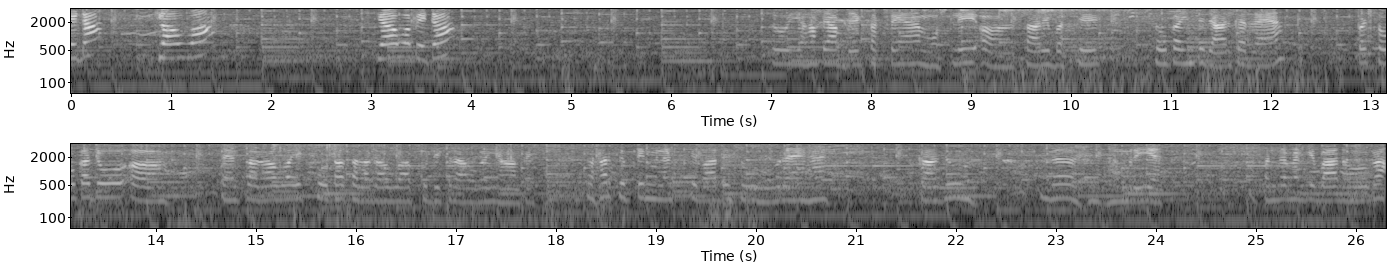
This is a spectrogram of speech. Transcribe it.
बेटा? क्या हुआ? क्या हुआ बेटा? सो so, यहाँ पे आप देख सकते हैं मोस्टली सारे बच्चे शो का इंतज़ार कर रहे हैं। पर शो का जो टेंट लगा हुआ एक छोटा सा लगा हुआ आपको दिख रहा होगा यहाँ पे। तो हर 15 मिनट्स के बाद ये शो हो रहे हैं। काजू घूम रही है। पंद्रह मिनट के बाद होगा।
